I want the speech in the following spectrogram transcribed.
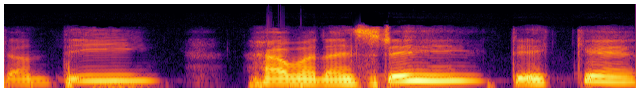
Shanti. Have a nice day take care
